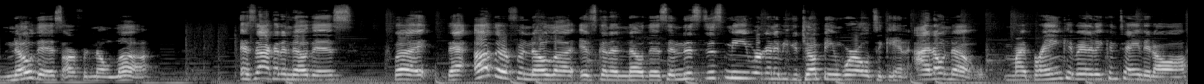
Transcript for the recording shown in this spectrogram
know this, our Finola is not going to know this but that other Finola is gonna know this, and this this mean we're gonna be jumping worlds again. I don't know. My brain can barely contain it all.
